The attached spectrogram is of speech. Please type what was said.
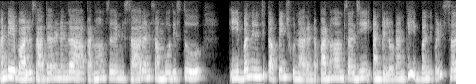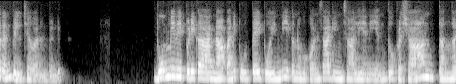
అంటే వాళ్ళు సాధారణంగా పరమహంస గారిని సార్ అని సంబోధిస్తూ ఈ ఇబ్బంది నుంచి తప్పించుకున్నారంట. పరమహంసాజీ అని పిలవడానికి ఇబ్బంది పడి సార్ అని పిలిచేవారంటండి. భూమి మీద ఇప్పుడిక నా పని పూర్తయిపోయింది ఇక నువ్వు కొనసాగించాలి అని ఎంతో ప్రశాంతంగా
